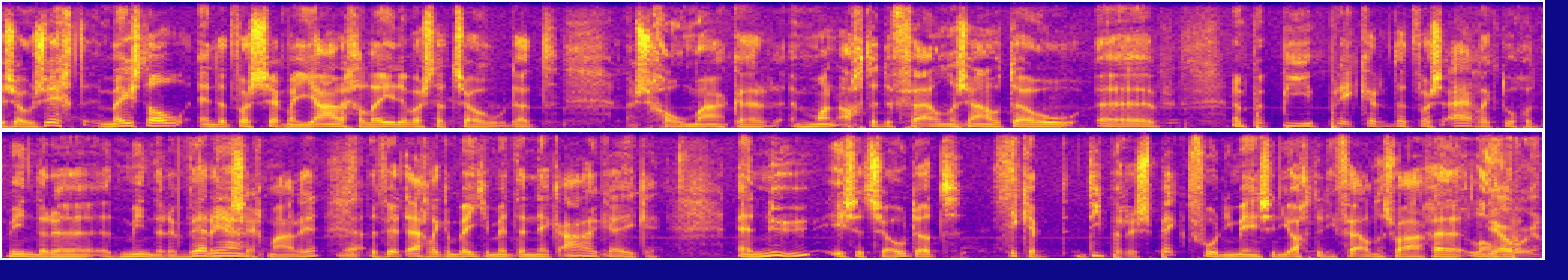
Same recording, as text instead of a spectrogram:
zo zegt. Meestal, en dat was zeg maar jaren geleden, was dat zo dat een schoonmaker, een man achter de vuilnisauto, eh, een papierprikker, dat was eigenlijk toch het mindere, het mindere werk, Ja. zeg maar. Hè? Ja. Dat werd eigenlijk een beetje met de nek aangekeken. En nu is het zo dat ik heb diepe respect voor die mensen die achter die vuilniswagen lopen. Ja hoor.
